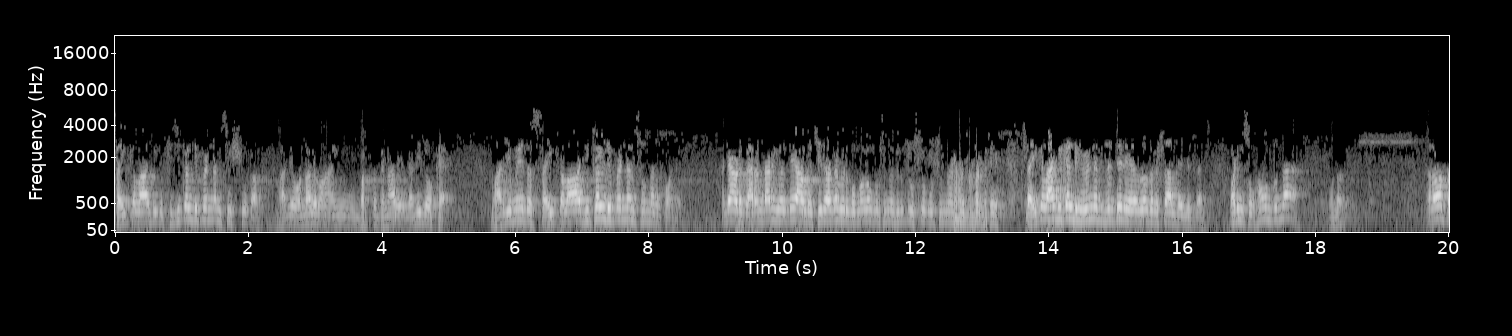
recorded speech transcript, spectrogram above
సైకలాజికల్ ఫిజికల్ డిపెండెన్స్ ఇష్యూ కాదు. భార్య ఉండాలి మన భర్త తినాలి దట్ ఈజ్ ఓకే భార్య మీద సైకలాజికల్ డిపెండెన్స్ ఉందనుకోండి అంటే ఆవిడ పేరంటానికి వెళ్తే ఆవిడ వచ్చేదాకా వీడు గుమ్మంలో కూర్చుని ఎదురు చూస్తూ కూర్చున్నాడు అనుకోండి. సైకలాజికల్ డిపెండెన్స్ అంటే నేను ఏదో దృష్టాలతో చెప్తాను వాడికి సుఖం ఉంటుందా? ఉండదు. తర్వాత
